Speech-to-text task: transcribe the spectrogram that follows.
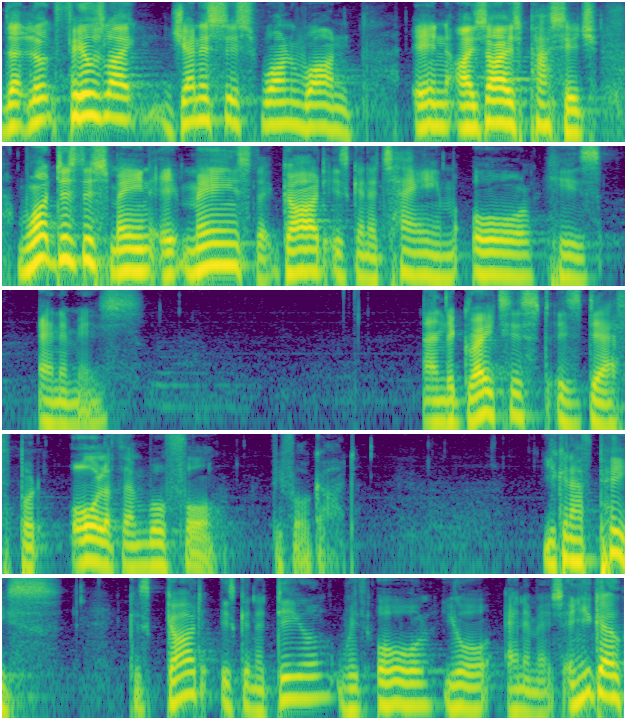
that look, feels like Genesis 1 1 in Isaiah's passage, what does this mean? It means that God is going to tame all his enemies. And the greatest is death, but all of them will fall before God. You can have peace because God is going to deal with all your enemies. And you go,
